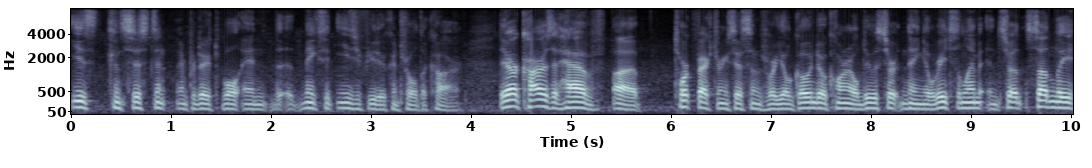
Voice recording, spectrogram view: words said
is consistent and predictable and it makes it easy for you to control the car there are cars that have uh, torque vectoring systems where you'll go into a corner it'll do a certain thing you'll reach the limit and so, suddenly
